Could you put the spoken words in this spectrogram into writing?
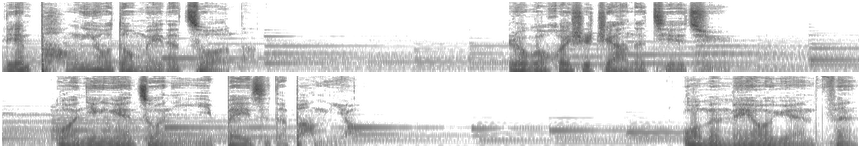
连朋友都没得做了？如果会是这样的结局？我宁愿做你一辈子的朋友。我们没有缘分，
